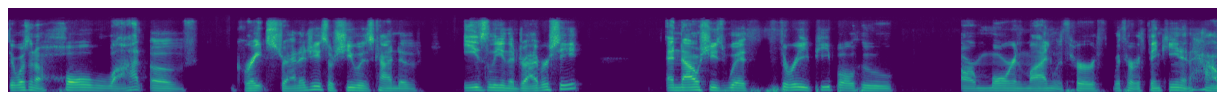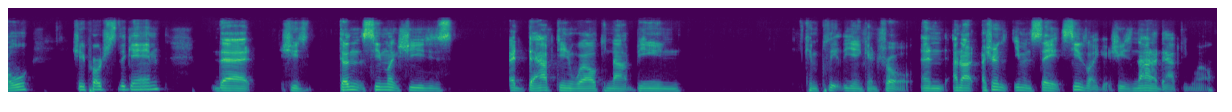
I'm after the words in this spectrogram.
there wasn't a whole lot of great strategy. So she was kind of easily in the driver's seat, and now she's with three people who are more in line with her with her thinking and how she approaches the game. That she's doesn't seem like she's adapting well to not being completely in control. And I'm not I shouldn't even say it seems like it. She's not adapting well.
